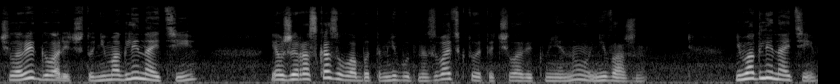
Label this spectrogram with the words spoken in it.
человек говорит, что не могли найти. Я уже рассказывала об этом, не буду называть, кто этот человек мне, ну, неважно. Не могли найти.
